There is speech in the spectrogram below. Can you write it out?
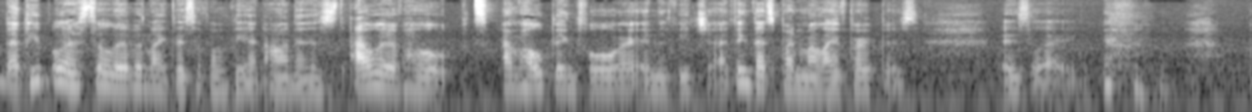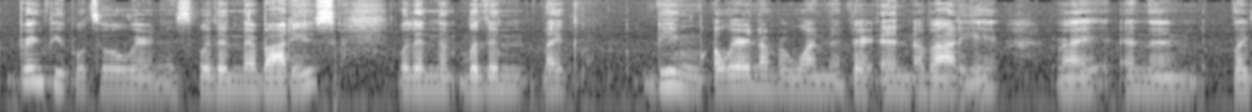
that people are still living like this if i'm being honest. I would have hoped i'm hoping for in the future. I think that's part of my life purpose is to like bring people to awareness within their bodies within the within like being aware number one that they're in a body right? And then like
